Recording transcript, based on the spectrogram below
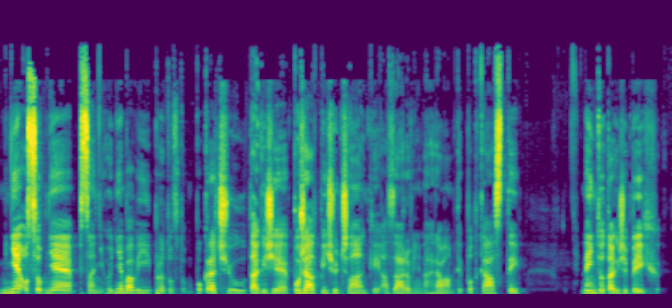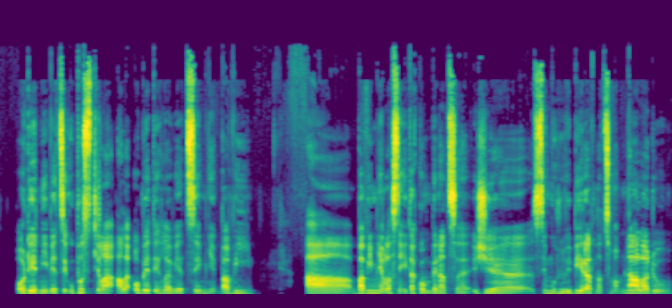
Mě osobně psaní hodně baví, proto v tom pokračuju, takže pořád píšu články a zároveň nahrávám ty podcasty. Není to tak, že bych od jedné věci upustila, ale obě tyhle věci mě baví a baví mě vlastně i ta kombinace, že si můžu vybírat, na co mám náladu.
